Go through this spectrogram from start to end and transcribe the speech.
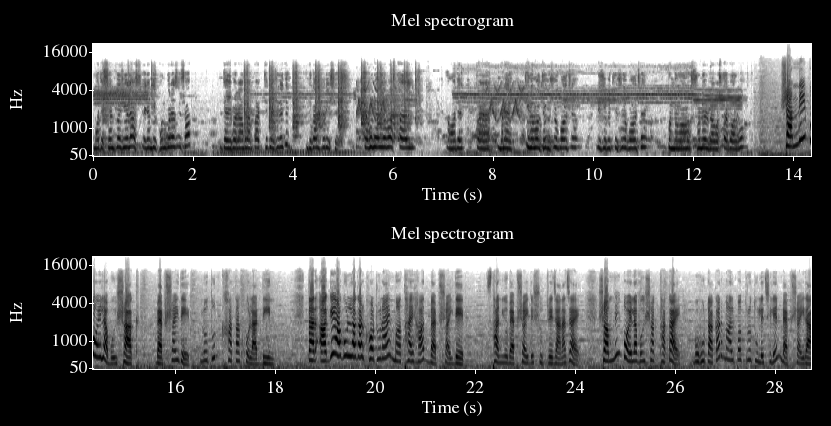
আমাদের সেন্ট্রাল জুয়েলার্স এখান থেকে ফোন করেছে সব। তো এবারে আমরা বাড়ি থেকে এসে দেখি দোকান পুড়ে শেষ। এখন এই অবস্থায় আমাদের মানে তৃণমূল থেকে শুরু বলছে, বিজেপি থেকে শুরু বলছে অন্য শোনের ব্যবস্থা করব। সামনেই পয়লা বৈশাখ, ব্যবসায়ীদের নতুন খাতা খোলার দিন। তার আগে আগুন লাগার ঘটনায় মাথায় হাত ব্যবসায়ীদের। স্থানীয় ব্যবসায়ীদের সূত্রে জানা যায়, সামনেই পয়লা বৈশাখ থাকায় বহু টাকার মালপত্র তুলেছিলেন ব্যবসায়ীরা।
